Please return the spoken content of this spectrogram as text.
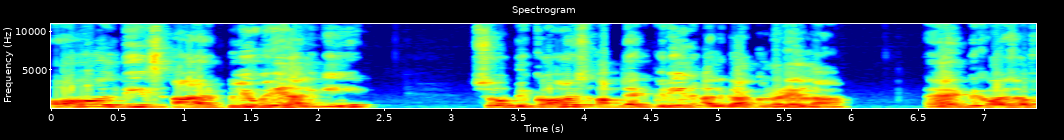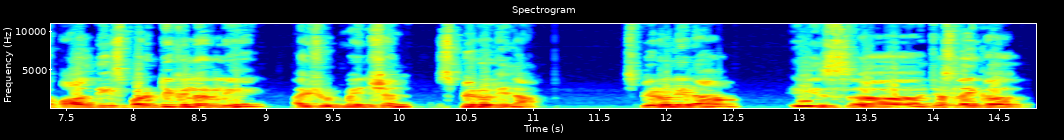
all these are blue-green algae. So because of that green alga chlorella and because of all these particularly I should mention spirulina. Spirulina is uh, just like a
